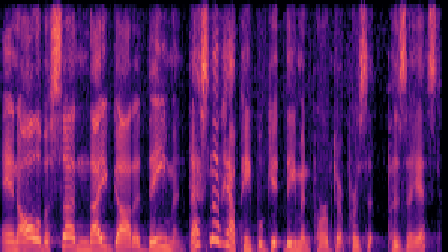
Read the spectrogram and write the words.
and all of a sudden they've got a demon. That's not how people get demon possessed.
